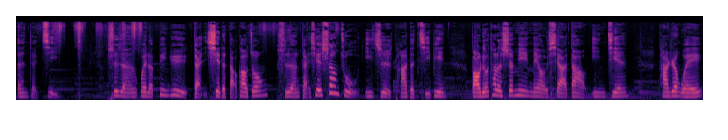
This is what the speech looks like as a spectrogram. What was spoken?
恩的祭。诗人为了病愈感谢的祷告中，诗人感谢上主医治他的疾病，保留他的生命没有下到阴间。他认为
